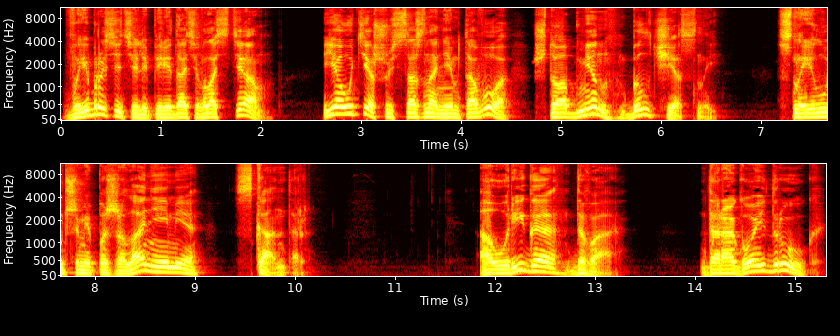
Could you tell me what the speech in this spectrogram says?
выбросить или передать властям. Я утешусь сознанием того, что обмен был честный. С наилучшими пожеланиями, Скандер. Аурига 2. Дорогой друг,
